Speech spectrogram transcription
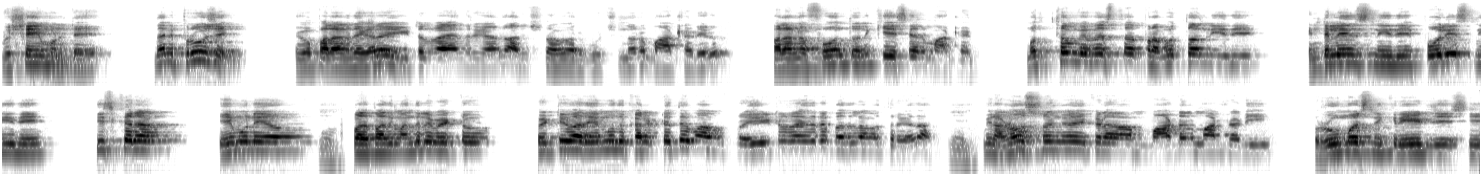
విషయం ఉంటే దాన్ని ప్రూవ్ చేయి. ఇగో పలానా దగ్గర ఈటల రాజేంద్ర గారు హరీష్ రావు గారు కూర్చున్నారు మాట్లాడారు. పలానా ఫోన్తో కేసీఆర్ మాట్లాడు. మొత్తం వ్యవస్థ ప్రభుత్వం నీది ఇంటెలిజెన్స్ నీది పోలీస్ నీది. తీసుకురా ఏమున్నాయో. పది పది మందిలో పెట్టు. పెట్టి అది ఏముంది? కరెక్ట్ అయితే మా ఈటల రాజేంద్ర బదలవుతారు కదా. మీరు అనవసరంగా ఇక్కడ మాటలు మాట్లాడి రూమర్స్ని క్రియేట్ చేసి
